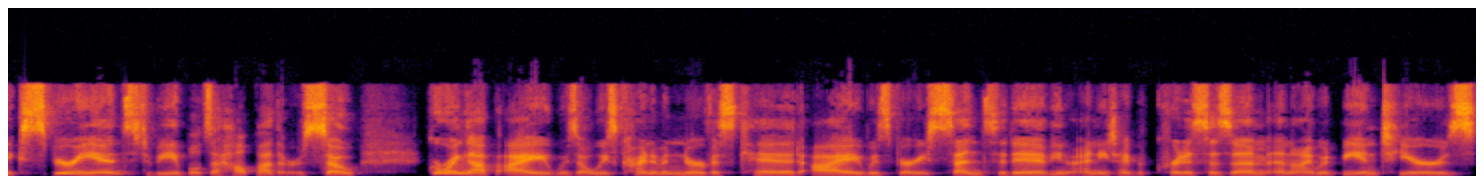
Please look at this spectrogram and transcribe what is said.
experience to be able to help others so growing up, I was always kind of a nervous kid. I was very sensitive, you know, any type of criticism, and I would be in tears.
